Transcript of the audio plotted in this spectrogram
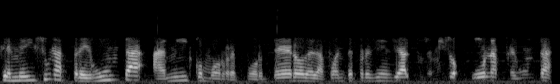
Se me hizo una pregunta a mí como reportero de la fuente presidencial, pues se me hizo una pregunta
